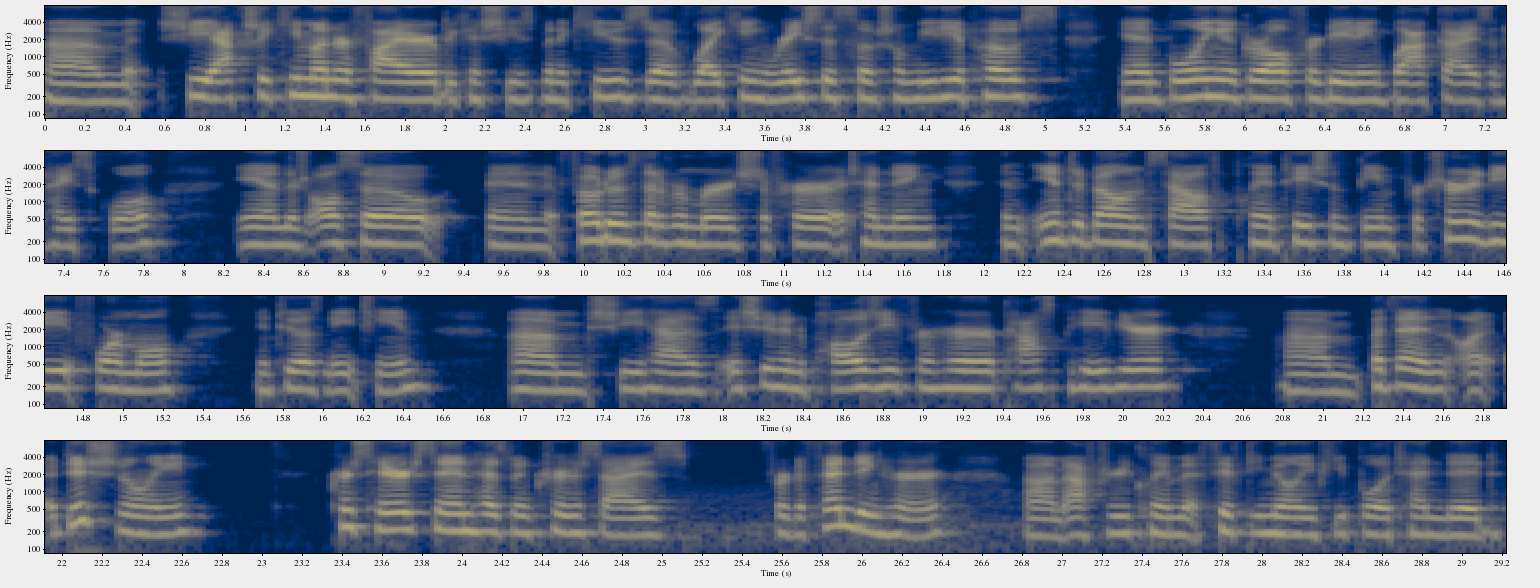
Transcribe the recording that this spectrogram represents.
um, she actually came under fire because she's been accused of liking racist social media posts and bullying a girl for dating black guys in high school. And there's also been photos that have emerged of her attending an antebellum South plantation themed fraternity formal in 2018. Um, she has issued an apology for her past behavior. Um, but then, uh, additionally, Chris Harrison has been criticized for defending her um, after he claimed that 50 million people attended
